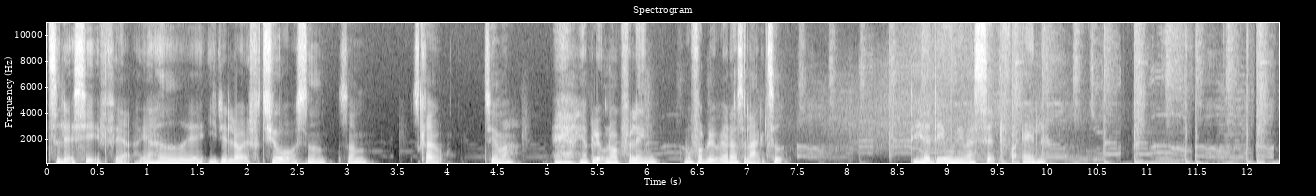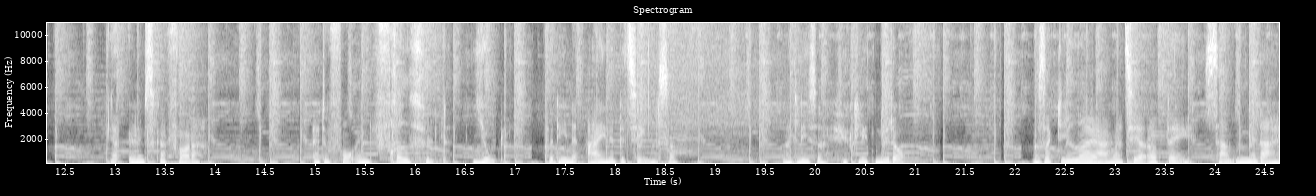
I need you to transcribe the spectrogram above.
tidligere chef, ja, jeg havde øh, i det løg for 20 år siden, som skrev til mig, ja, jeg blev nok for længe. Hvorfor blev jeg der så lang tid? Det her det er universelt for alle. Jeg ønsker for dig, at du får en fredfyldt jul på dine egne betingelser. Og et lige så hyggeligt nytår. Og så glæder jeg mig til at opdage sammen med dig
